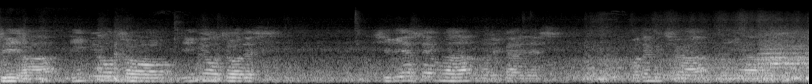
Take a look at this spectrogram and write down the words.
次は。人形町人形町です。日比谷線は乗り換えです。お出口は右側です。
